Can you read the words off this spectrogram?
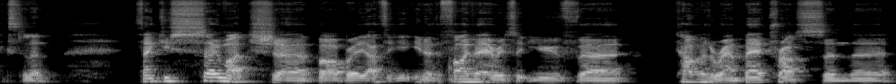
Excellent. Thank you so much, uh, Barbara. I think you know the five areas that you've uh, covered around bare trusts and the,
